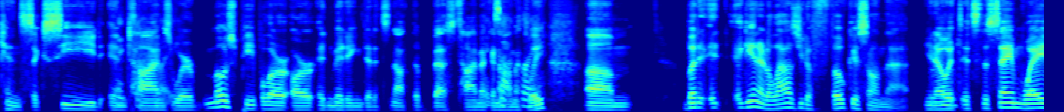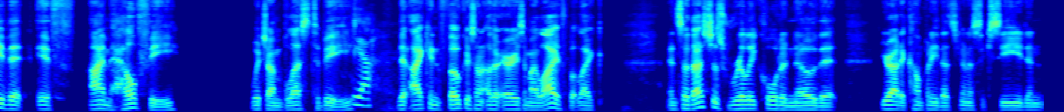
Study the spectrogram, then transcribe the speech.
can succeed in exactly. times where most people are are admitting that it's not the best time economically. Exactly. Um, but it again it allows you to focus on that you know mm-hmm. it's, it's the same way that if i'm healthy which i'm blessed to be yeah that i can focus on other areas of my life but like and so that's just really cool to know that you're at a company that's going to succeed and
